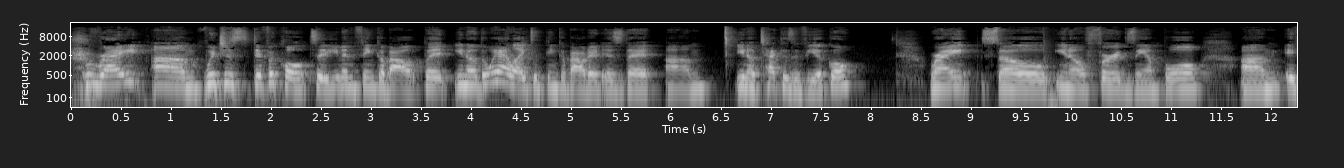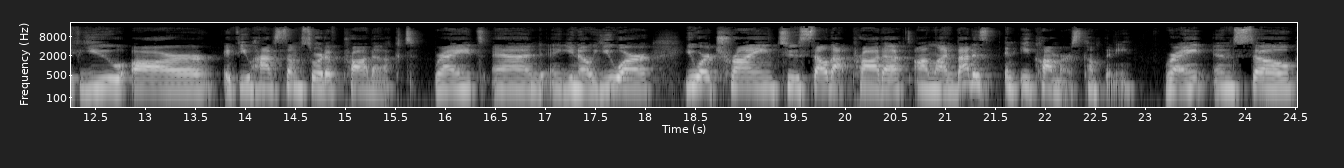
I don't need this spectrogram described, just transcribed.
right. Um, which is difficult to even think about. But, you know, the way I like to think about it is that, um, you know, tech is a vehicle, right? So, you know, for example, um, if you are, if you have some sort of product, right? And you know you are you are trying to sell that product online. That is an e-commerce company right? And so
